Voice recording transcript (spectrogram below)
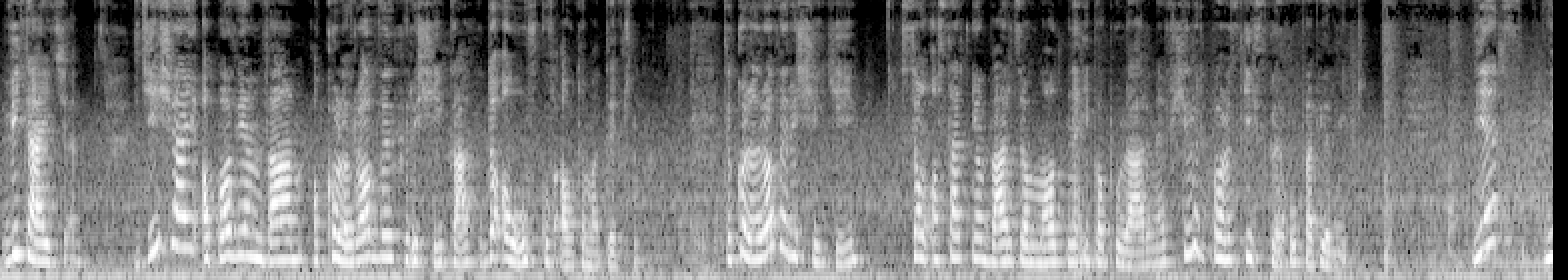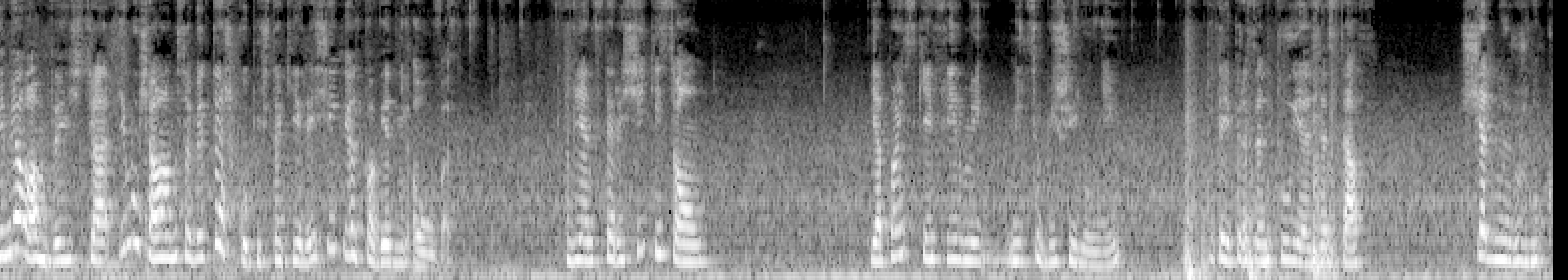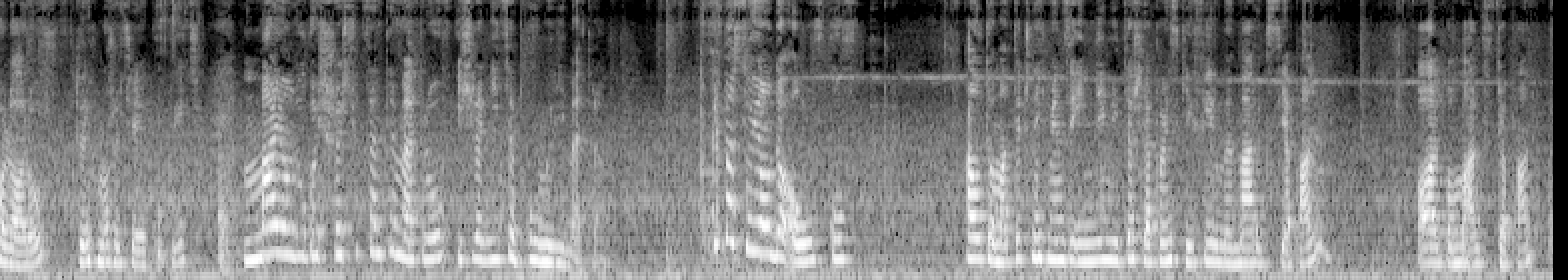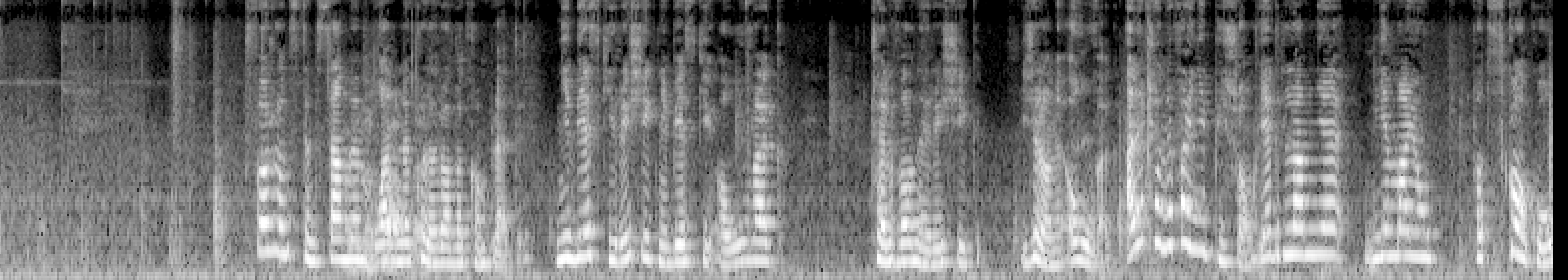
Witajcie! Dzisiaj opowiem Wam o kolorowych rysikach do ołówków automatycznych. Te kolorowe rysiki są ostatnio bardzo modne i popularne wśród polskich sklepów papierniczych. Więc nie miałam wyjścia i musiałam sobie też kupić taki rysik i odpowiedni ołówek. Więc te rysiki są japońskiej firmy Mitsubishi Uni. Tutaj prezentuję zestaw siedmiu różnych kolorów, w których możecie je kupić. Mają długość 6 cm i średnicę 0,5 mm. I pasują do ołówków automatycznych, między innymi też japońskiej firmy Marks Japan albo Marks Japan. Tworząc tym samym ładne kolorowe komplety. Niebieski rysik, niebieski ołówek, czerwony rysik, zielony ołówek. Ale czy one fajnie piszą? Jak dla mnie nie mają podskoku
